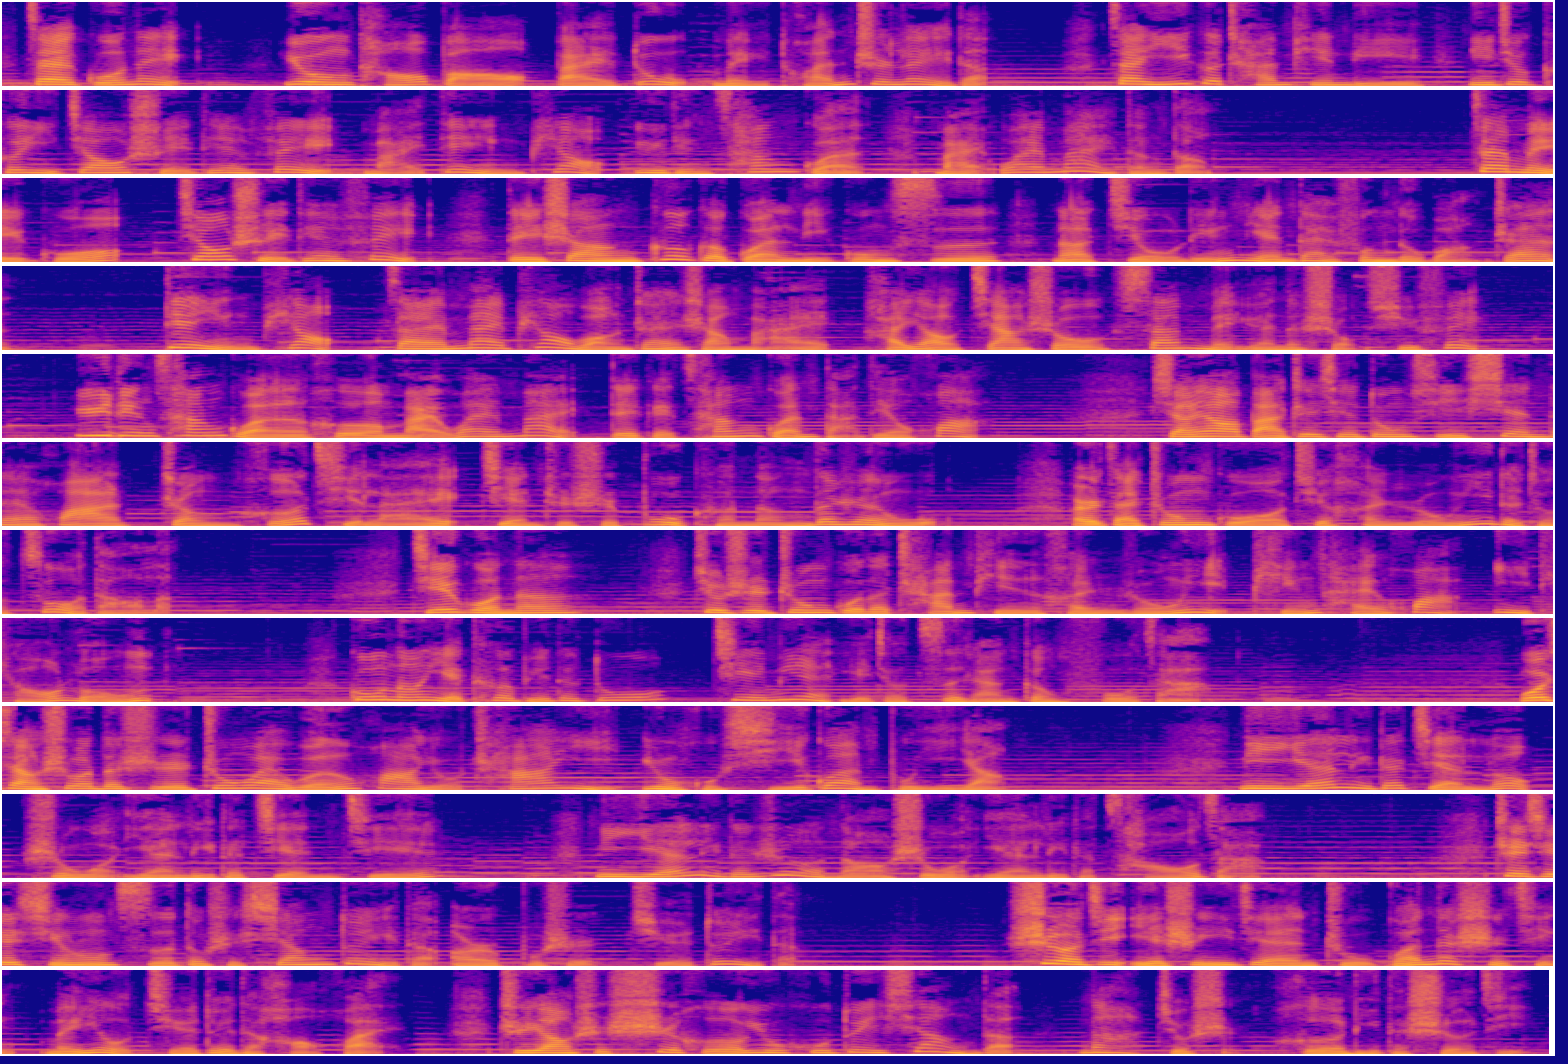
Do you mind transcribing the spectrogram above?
在国内，用淘宝、百度、美团之类的，在一个产品里，你就可以交水电费、买电影票、预订餐馆、买外卖等等。在美国，交水电费得上各个管理公司那九零年代风的网站。电影票在卖票网站上买，还要加收三美元的手续费；预订餐馆和买外卖得给餐馆打电话。想要把这些东西现代化整合起来，简直是不可能的任务，而在中国却很容易的就做到了。结果呢，就是中国的产品很容易平台化、一条龙，功能也特别的多，界面也就自然更复杂。我想说的是，中外文化有差异，用户习惯不一样。你眼里的简陋，是我眼里的简洁；你眼里的热闹，是我眼里的嘈杂。这些形容词都是相对的，而不是绝对的。设计也是一件主观的事情，没有绝对的好坏。只要是适合用户对象的，那就是合理的设计。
